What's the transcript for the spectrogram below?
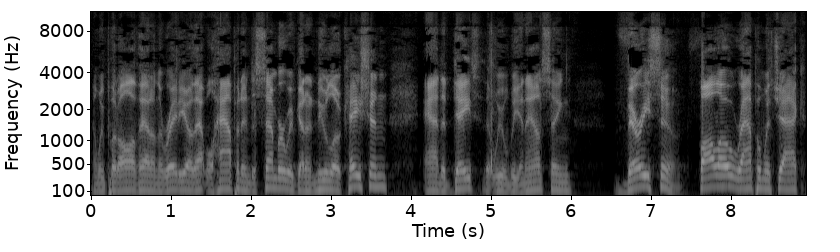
and we put all of that on the radio. That will happen in December. We've got a new location and a date that we will be announcing very soon. Follow Wrapping with Jack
